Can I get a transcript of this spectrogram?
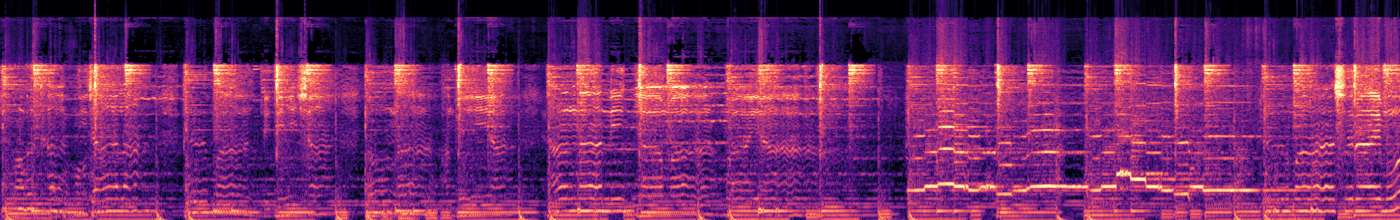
berhami jalan ke mati desa Tona Andrea Tanani Jamal Seraimu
